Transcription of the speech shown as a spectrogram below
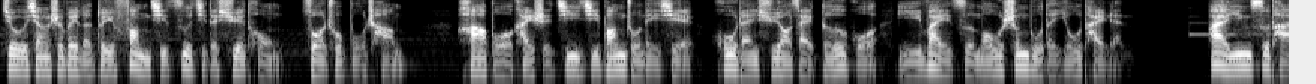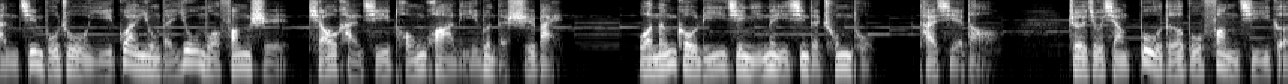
就像是为了对放弃自己的血统做出补偿，哈勃开始积极帮助那些忽然需要在德国以外自谋生路的犹太人。爱因斯坦禁不住以惯用的幽默方式调侃其童话理论的失败。我能够理解你内心的冲突，他写道：“这就像不得不放弃一个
